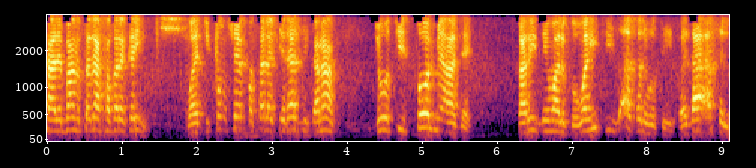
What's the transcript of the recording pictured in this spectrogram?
طالبانو ته دا خبره کوي وای چې کوم شی په تل کې راځي کنه جو چیز تول می آ جائے خریدنے والوں کو وہی چیز اصل ہوتی ہے پیدا اصل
